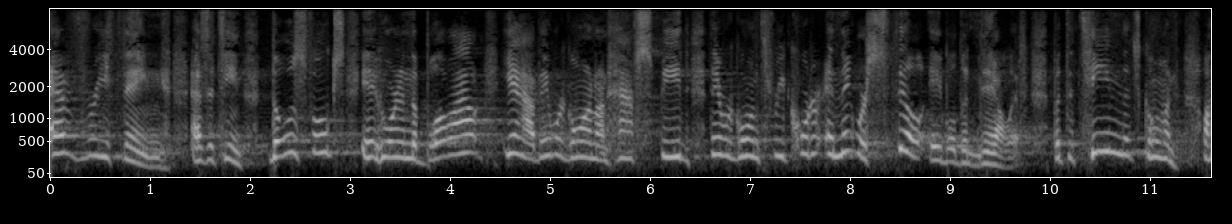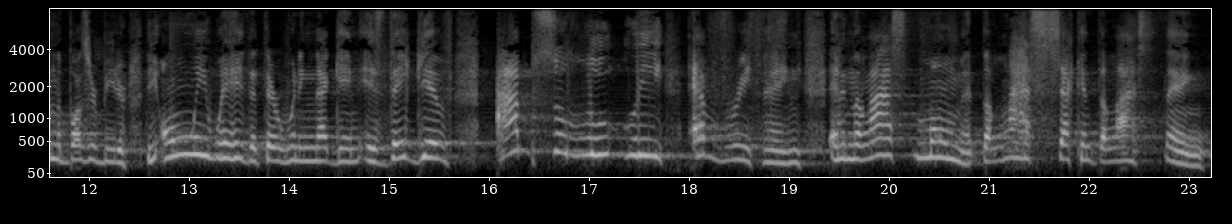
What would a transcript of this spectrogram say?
everything as a team. Those folks who are in the blowout, yeah, they were going on half speed, they were going three quarter, and they were still able to nail it. But the team that's going on the buzzer beater, the only way that they're winning that game is they give absolutely everything. And in the last moment, the last second, the last thing,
